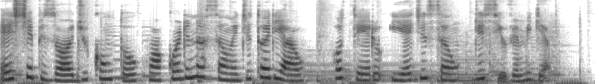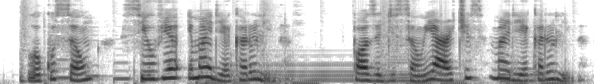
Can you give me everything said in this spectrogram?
Este episódio contou com a coordenação editorial, roteiro e edição de Silvia Miguel. Locução: Silvia e Maria Carolina. Pós-edição e artes: Maria Carolina.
